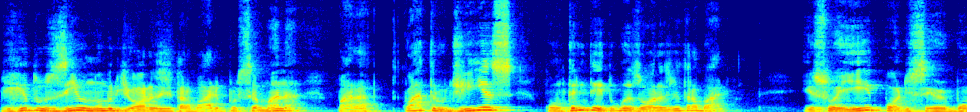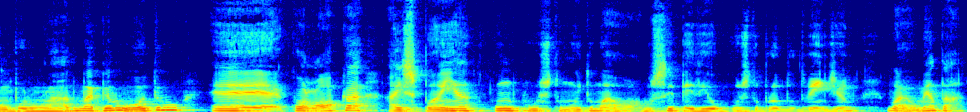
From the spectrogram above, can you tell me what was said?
de reduzir o número de horas de trabalho por semana para quatro dias com 32 horas de trabalho. Isso aí pode ser bom por um lado, mas pelo outro é, coloca a Espanha com um custo muito maior. O CPV, o custo do produto vendido, vai aumentar.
